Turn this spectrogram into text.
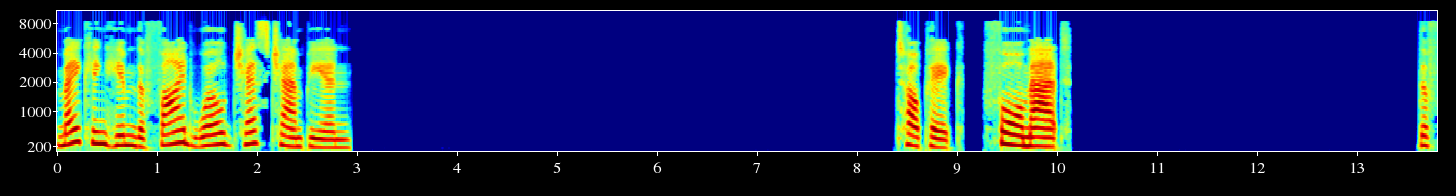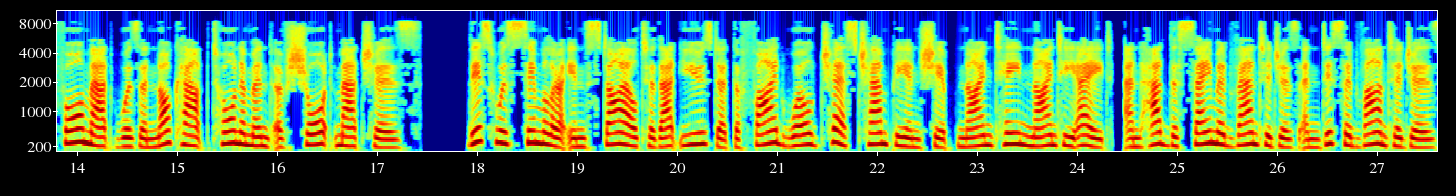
making him the FIDE World Chess Champion. Format The format was a knockout tournament of short matches. This was similar in style to that used at the FIDE World Chess Championship 1998, and had the same advantages and disadvantages.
